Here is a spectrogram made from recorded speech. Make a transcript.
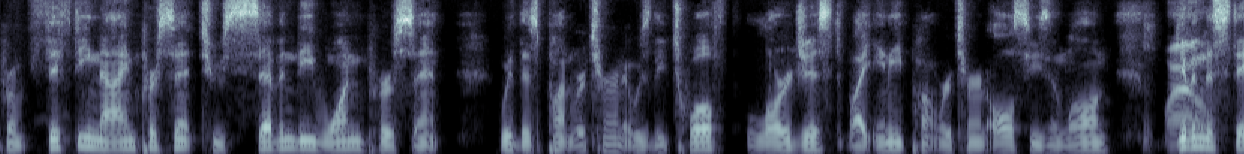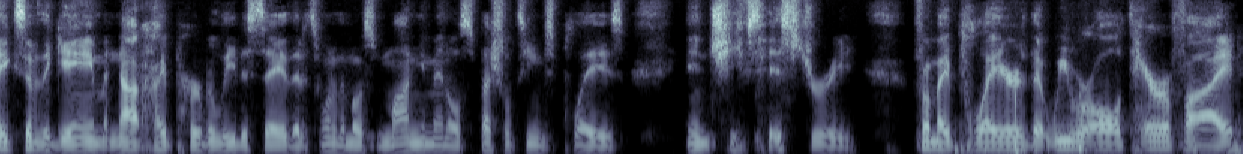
from 59% to 71% with this punt return. It was the 12th largest by any punt return all season long. Wow. Given the stakes of the game, not hyperbole to say that it's one of the most monumental special teams plays in Chiefs history from a player that we were all terrified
